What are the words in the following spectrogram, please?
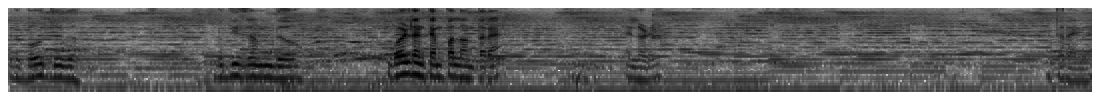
ಇದು ಬೌದ್ಧದು ಬುದ್ಧಿಸಮ್ದು ಗೋಲ್ಡನ್ ಟೆಂಪಲ್ ಅಂತಾರೆ. ಇಲ್ಲಿ ನೋಡಿ? ಈ ಥರ ಇದೆ.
